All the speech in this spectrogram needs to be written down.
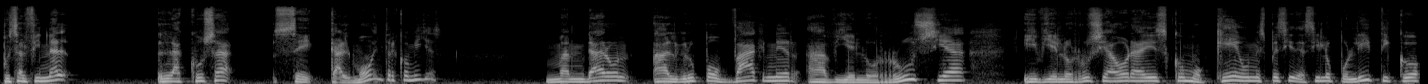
pues al final la cosa se calmó, entre comillas. Mandaron al grupo Wagner a Bielorrusia y Bielorrusia ahora es como que una especie de asilo político,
